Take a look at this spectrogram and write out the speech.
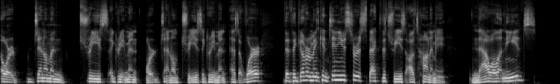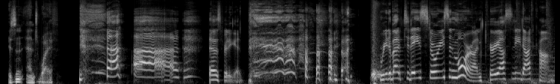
or gentleman trees agreement or general trees agreement, as it were, that the government continues to respect the tree's autonomy. Now, all it needs is an entwife. that was pretty good. Read about today's stories and more on curiosity.com.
